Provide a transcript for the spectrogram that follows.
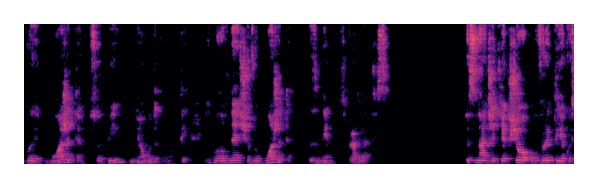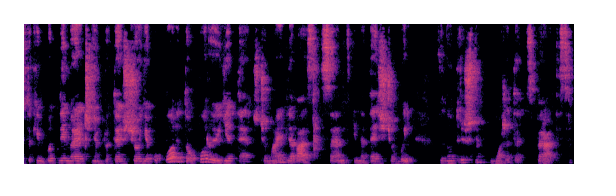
ви можете собі в ньому допомогти. І головне, що ви можете з ним справлятися. Значить, якщо говорити якось таким одним реченням про те, що є опори, то опорою є те, що має для вас сенс, і на те, що ви внутрішньо можете спиратися.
